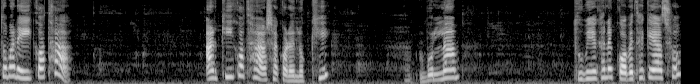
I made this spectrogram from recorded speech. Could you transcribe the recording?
তোমার এই কথা? আর কি কথা? আশা করে লক্ষ্মী। বললাম, তুমি এখানে কবে থেকে আছো?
